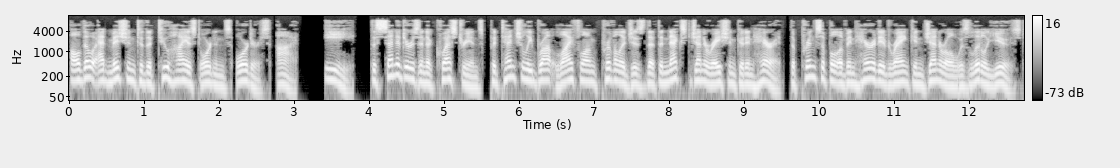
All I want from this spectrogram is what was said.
Although admission to the two highest ordines orders, i.e. the senators and equestrians, potentially brought lifelong privileges that the next generation could inherit, the principle of inherited rank in general was little used.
